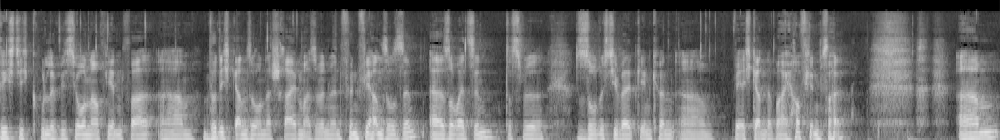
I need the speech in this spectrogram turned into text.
richtig coole Vision auf jeden Fall. Ähm, würde ich gern so unterschreiben. Also wenn wir in fünf Jahren so sind, äh, so weit sind, dass wir so durch die Welt gehen können, äh, wäre ich gern dabei auf jeden Fall. Ähm,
